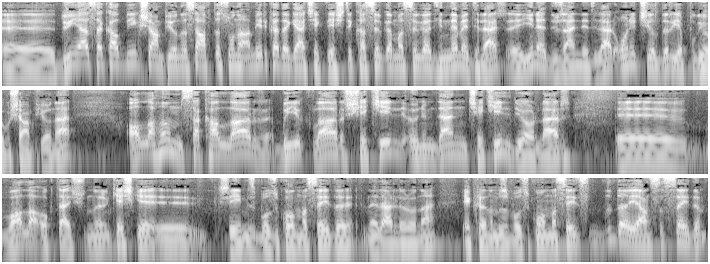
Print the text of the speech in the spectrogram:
Ee, Dünya Sakal Bıyık Şampiyonası hafta sonu Amerika'da gerçekleşti. Kasırga masırga dinlemediler. Ee, yine düzenlediler. 13 yıldır yapılıyor bu şampiyona. Allah'ım sakallar, bıyıklar, şekil önümden çekil diyorlar. Ee, Valla Oktay şunların keşke e, şeyimiz bozuk olmasaydı ne derler ona ekranımız bozuk olmasaydı da yansıtsaydım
